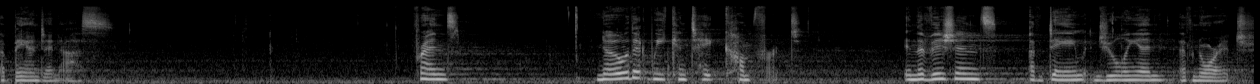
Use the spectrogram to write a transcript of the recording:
abandon us. Friends, know that we can take comfort in the visions of Dame Julian of Norwich,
